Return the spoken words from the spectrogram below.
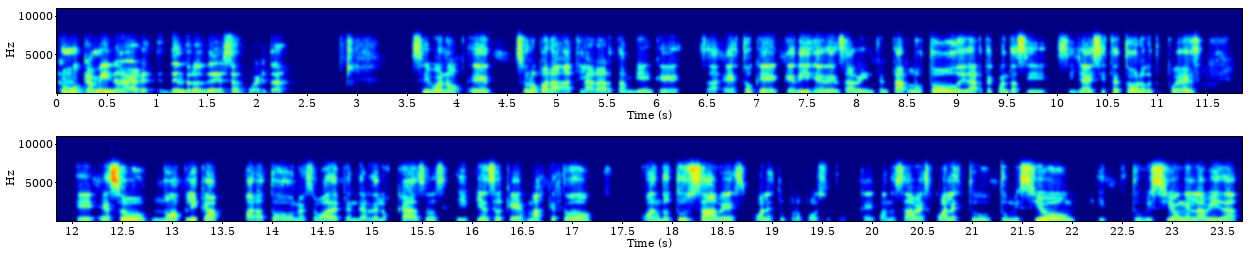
como caminar dentro de esa puerta. Sí, bueno, eh, solo para aclarar también que esto que, dije de, intentarlo todo y darte cuenta si, si ya hiciste todo lo que tú puedes, eh, eso no aplica para todo, ¿no? Eso va a depender de los casos y pienso que es más que todo cuando tú sabes cuál es tu propósito, ¿ok? Cuando sabes cuál es tu, tu misión y tu visión en la vida,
